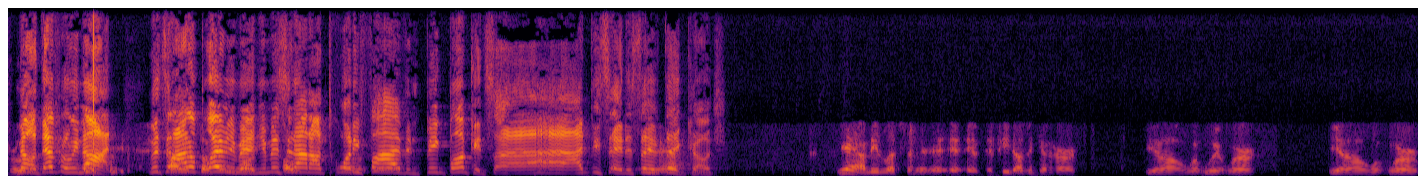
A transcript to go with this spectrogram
brutal. No, definitely not. Listen, I don't blame you, man. You're missing out on 25 and big buckets. Uh, I'd be saying the same yeah. thing, Coach. Yeah, I mean, listen, if, if he doesn't get hurt, you know, we're, we're you know, we're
